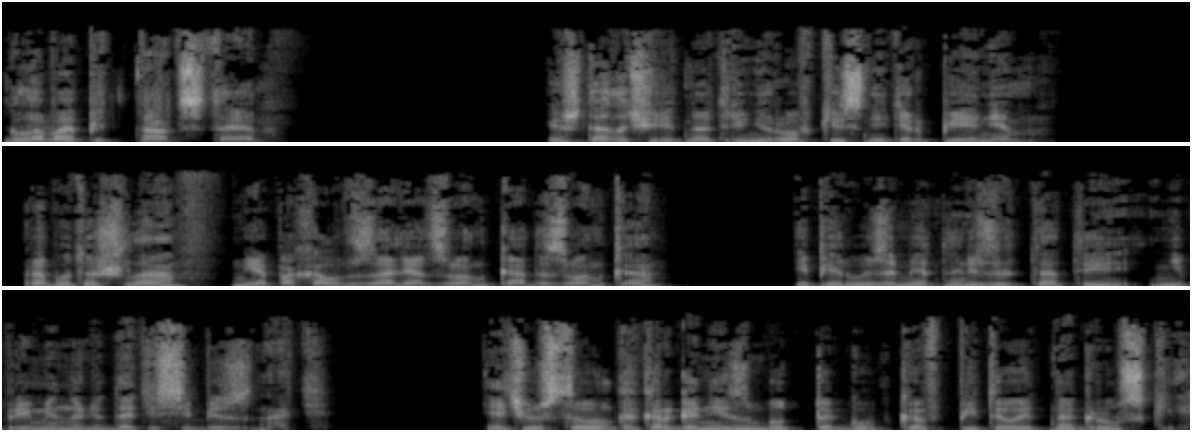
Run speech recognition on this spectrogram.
Глава пятнадцатая. Я ждал очередной тренировки с нетерпением. Работа шла, я пахал в зале от звонка до звонка, и первые заметные результаты не применули дать о себе знать. Я чувствовал, как организм будто губка впитывает нагрузки,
